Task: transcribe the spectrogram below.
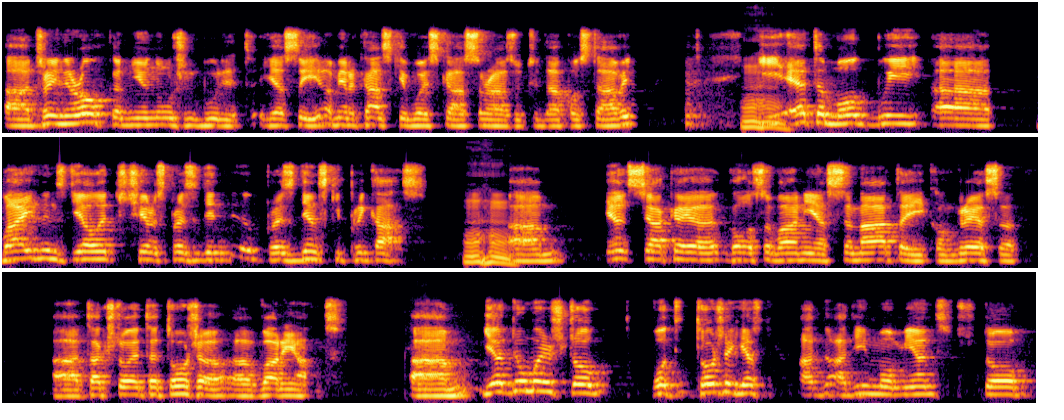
а, тренировка не нужен будет, если американские войска сразу туда поставить. И это мог бы а, Байден сделать через президент- президентский приказ. Ам, Есть всякое голосование Сената и Конгресса, а, так что это тоже а, вариант. Ам, Я думаю, что вот тоже есть од- один момент, что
